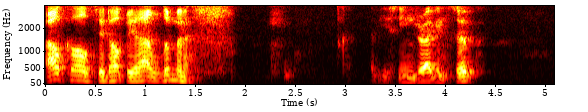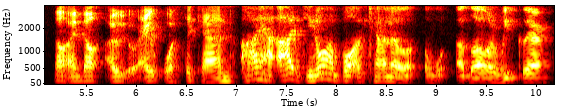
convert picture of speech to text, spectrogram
alcohol should not be that luminous. Have you seen Dragon Soop? Not, I not out, out with the can. I, I, do you know I bought a can of, a, dollar a week there,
